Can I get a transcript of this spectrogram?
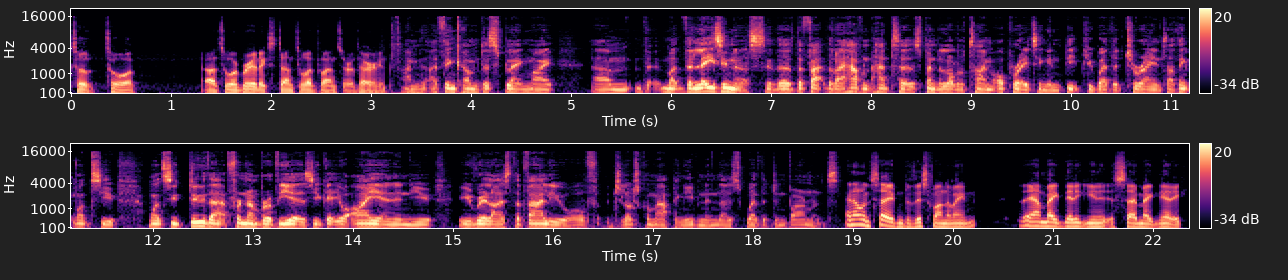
to to Uh, so we're very extensive advanced our target. I'm, I think I'm displaying my um, the, my, the, laziness, the the fact that I haven't had to spend a lot of time operating in deeply weathered terrains. I think once you once you do that for a number of years, you get your eye in and you you realise the value of geological mapping even in those weathered environments. And I would say to this one, I mean, our magnetic unit is so magnetic.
